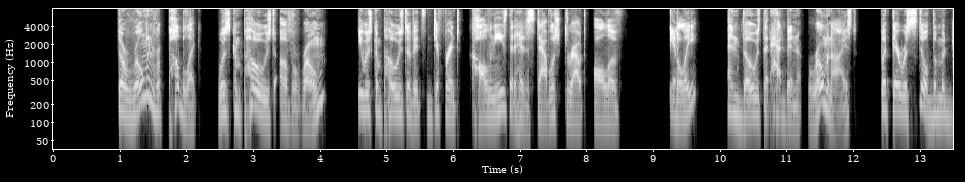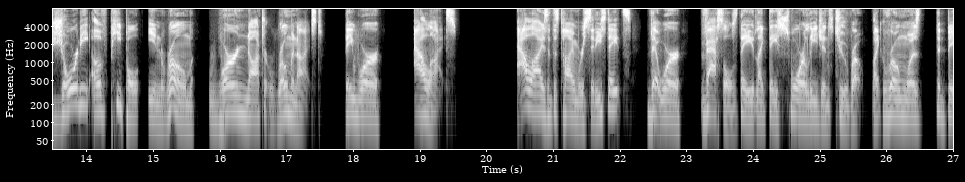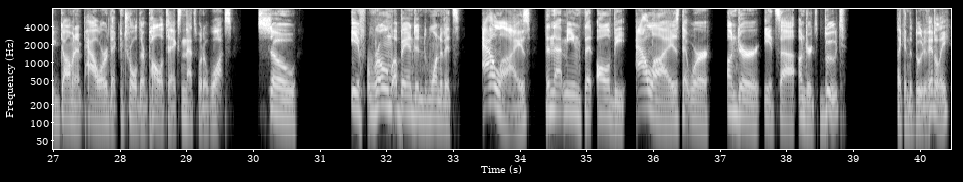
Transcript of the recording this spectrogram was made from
The Roman Republic was composed of Rome. It was composed of its different colonies that had established throughout all of Italy and those that had been Romanized. But there was still the majority of people in Rome were not Romanized. They were allies. Allies at this time were city states that were vassals. They like they swore allegiance to Rome. Like Rome was the big dominant power that controlled their politics, and that's what it was. So if Rome abandoned one of its allies, then that means that all of the allies that were under its uh under its boot, like in the boot of Italy,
